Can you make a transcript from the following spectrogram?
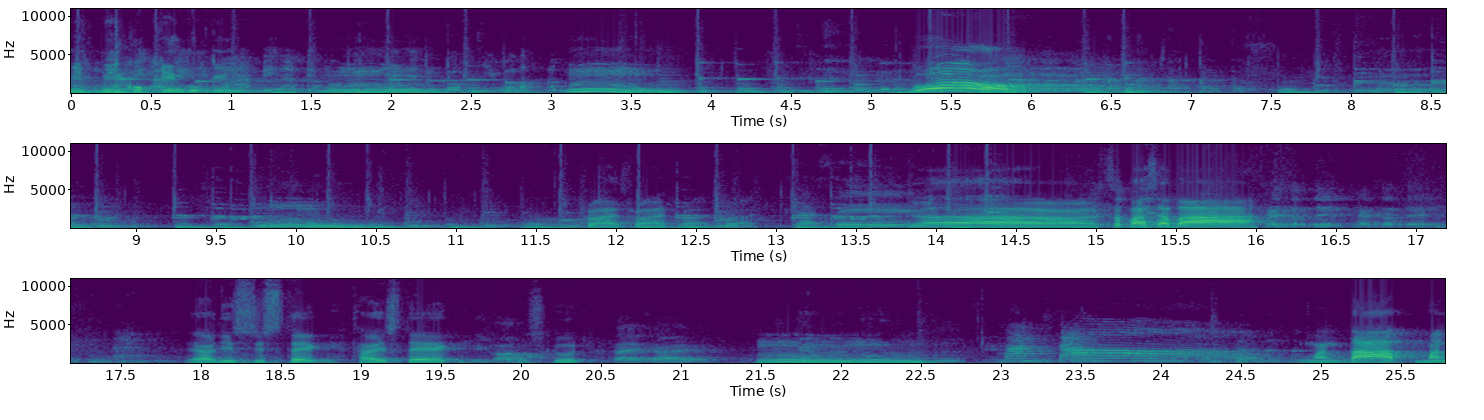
มีมีคุกกิ้งคุกกิ้งอืมอืมว้าวอืม try try try try yeah สปาสบา Thai steak Thai steak yeah this is steak Thai steak it's good Thai guy อืม มันตามันตาบมัน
